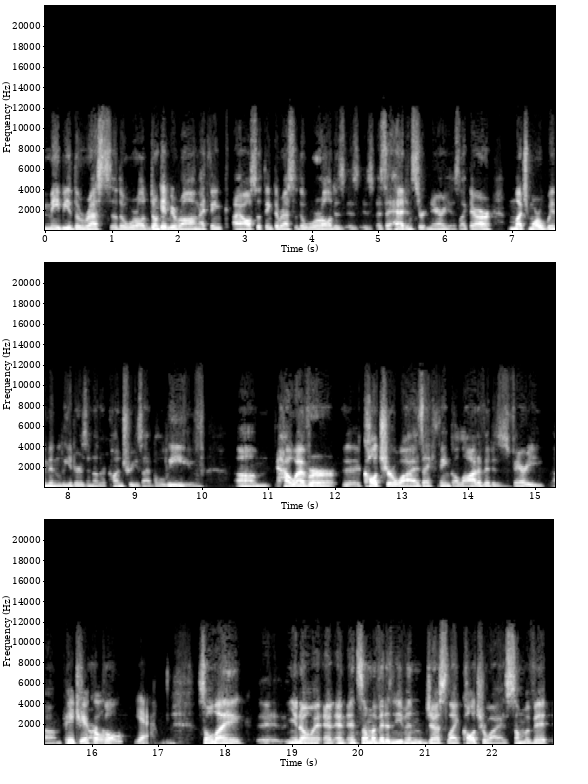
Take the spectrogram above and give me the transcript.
maybe the rest of the world, don't get me wrong. I think, I also think the rest of the world is, is, is, is ahead in certain areas. Like there are much more women leaders in other countries, I believe. Um, however, uh, culture wise, I think a lot of it is very um, patriarchal. Patriarchal. Yeah. So like, you know, and, and, and some of it isn't even just like culture wise. Some of it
